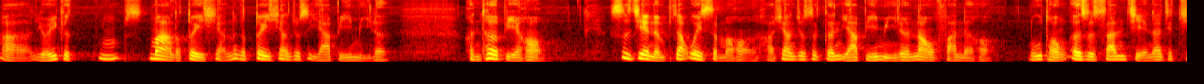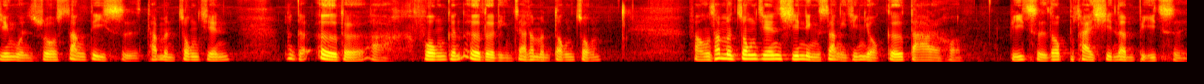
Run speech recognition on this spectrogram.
啊有一个骂的对象，那个对象就是亚比米勒，很特别哈。世界人不知道为什么哈，好像就是跟亚比米勒闹翻了哈。如同二十三节那个经文说，上帝使他们中间那个恶的啊风跟恶的灵在他们当中，仿佛他们中间心灵上已经有疙瘩了哈，彼此都不太信任彼此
